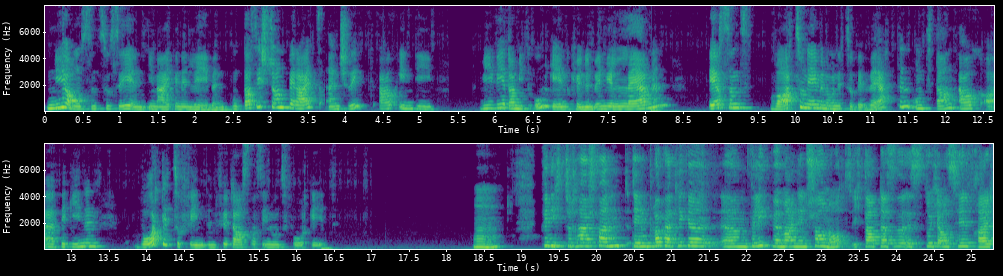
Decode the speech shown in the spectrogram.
Nuancen zu sehen im eigenen Leben. Und das ist schon bereits ein Schritt auch in die, wie wir damit umgehen können, wenn wir lernen, erstens wahrzunehmen, ohne zu bewerten und dann auch äh, beginnen, Worte zu finden für das, was in uns vorgeht. Mhm. Finde ich total spannend. Den Blogartikel ähm, verlinken wir mal in den Show Notes. Ich glaube, das ist durchaus hilfreich,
